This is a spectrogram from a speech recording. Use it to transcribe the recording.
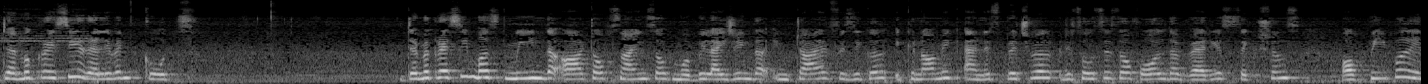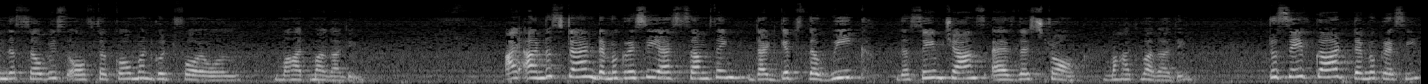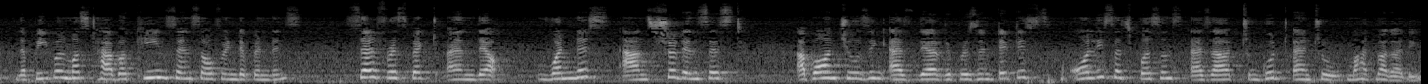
Democracy relevant quotes. Democracy must mean the art of science of mobilizing the entire physical, economic, and spiritual resources of all the various sections of people in the service of the common good for all. Mahatma Gandhi. I understand democracy as something that gives the weak the same chance as the strong. Mahatma Gandhi. To safeguard democracy, the people must have a keen sense of independence, self respect, and their oneness, and should insist upon choosing as their representatives only such persons as are good and true. Mahatma Gandhi.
